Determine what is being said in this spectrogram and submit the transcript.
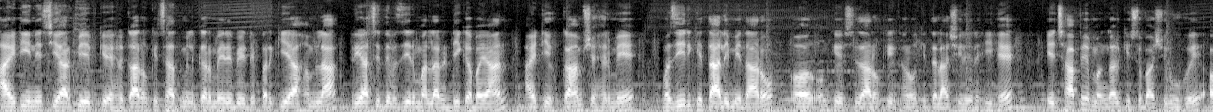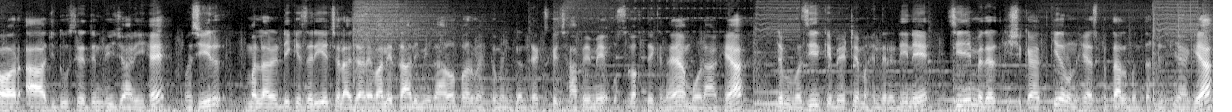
आईटी ने सीआरपीएफ के एहलकारों के साथ मिलकर मेरे बेटे पर किया हमला। रियासत वज़ीर मल्ला रेड्डी का बयान। आईटी हुकाम शहर में वज़ीर के तालीमी इदारों और उनके रिश्तेदारों के घरों की तलाशी ले रही है। ये छापे मंगल की सुबह शुरू हुए और आज दूसरे दिन भी जारी है। वज़ीर मल्ला रेड्डी के ज़रिए चलाए जाने वाले तालीमी इदारों पर महकम इनकम टैक्स के छापे में उस वक्त एक नया मोड़ आ गया, जब वज़ीर के बेटे महेंद्र रेड्डी ने सीने में दर्द की शिकायत की और उन्हें अस्पताल मुंतकिल किया गया।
